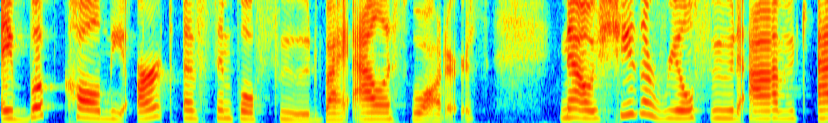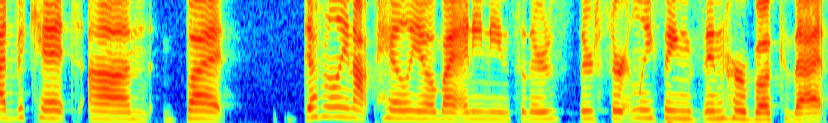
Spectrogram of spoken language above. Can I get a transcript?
a book called The Art of Simple Food by Alice Waters. Now, she's a real food advocate, um, but definitely not paleo by any means. So there's there's certainly things in her book that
